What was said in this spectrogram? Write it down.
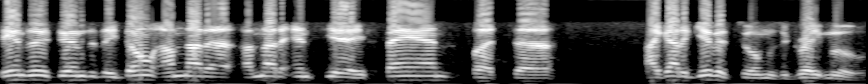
the end of the, that they don't. I'm not a I'm not an NCAA fan, but uh, I got to give it to them. It was a great move.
